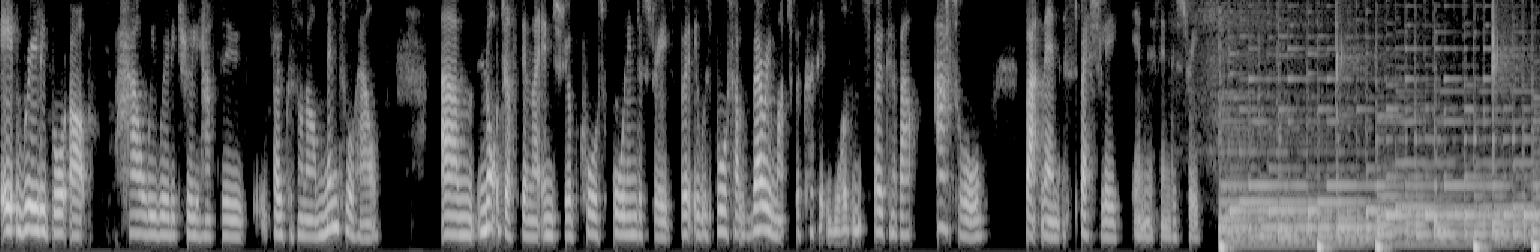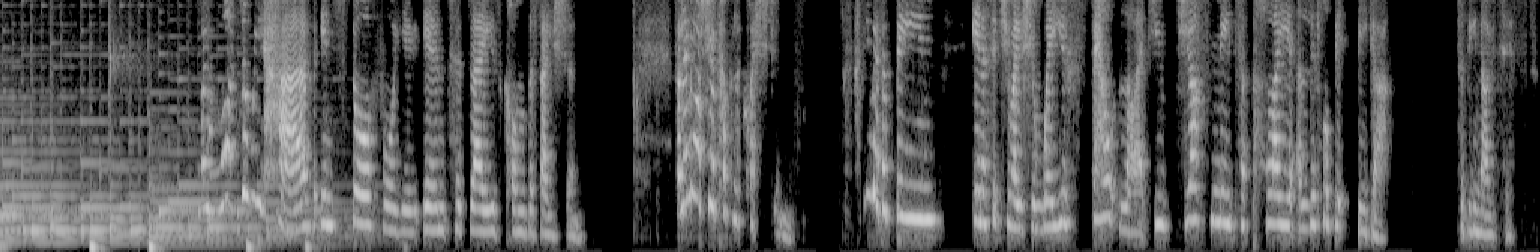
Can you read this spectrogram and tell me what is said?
it really brought up how we really truly have to focus on our mental health um, not just in that industry, of course, all industries, but it was brought up very much because it wasn't spoken about at all back then, especially in this industry. So, what do we have in store for you in today's conversation? So, let me ask you a couple of questions. Have you ever been in a situation where you felt like you just need to play it a little bit bigger to be noticed?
